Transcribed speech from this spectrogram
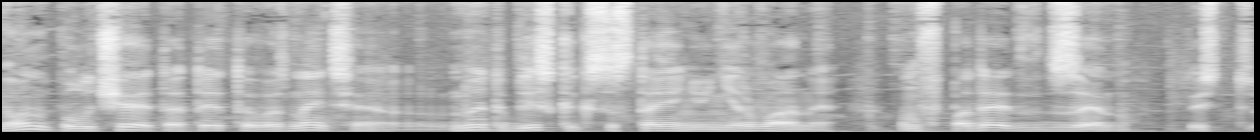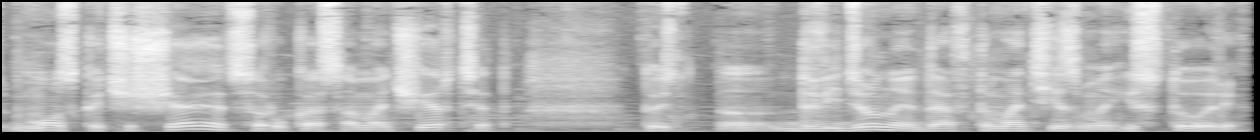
И он получает от этого, знаете, ну, это близко к состоянию нирваны. Он впадает в дзен. То есть мозг очищается, рука сама чертит. То есть э, доведенная до автоматизма история.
